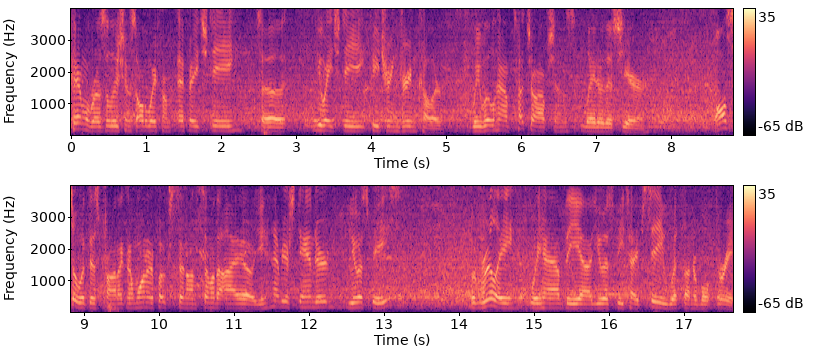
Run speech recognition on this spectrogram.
panel resolutions all the way from FHD to UHD featuring Dreamcolor. We will have touch options later this year. Also with this product, I wanted to focus in on some of the I.O. You have your standard USBs, but really we have the uh, USB Type-C with Thunderbolt 3.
